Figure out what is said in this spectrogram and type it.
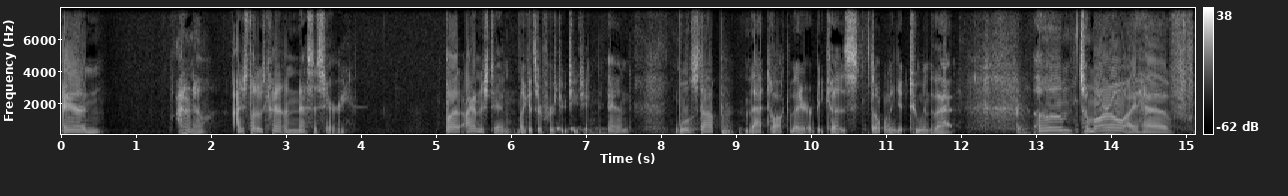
And I don't know. I just thought it was kind of unnecessary. But I understand, like it's her first year teaching, and we'll stop that talk there because don't want to get too into that. Um, tomorrow I have.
